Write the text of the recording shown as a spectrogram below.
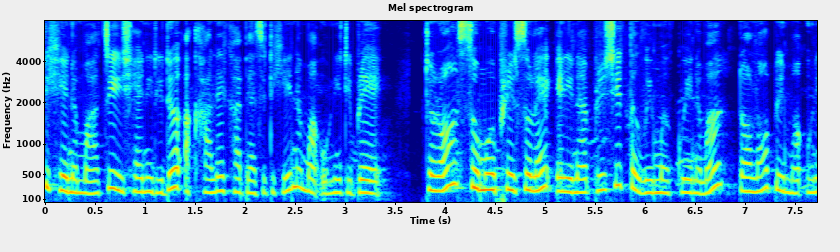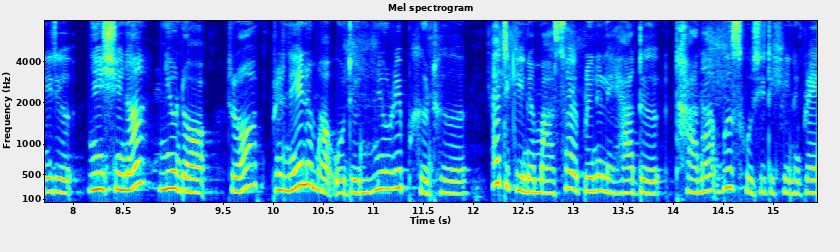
တခေနမှာကြည်ရှဲနေဒီဒအခါလေးခပြစီတခေနမှာအိုနီဒီပရက်တို့တော့ဆိုမိုပရဆိုလေအေဒီနာပရရှိတဝေမကွေးနမှာဒေါ်လောပီမှာအိုနီဒညရှင်နာညွတ်တော့တို့တော့ပရနေနမှာအိုဒညိုရစ်ခွန်ထအတကီနမှာဆွဲပရင်းလေဟာဒဌာနဘုဆိုရှိတခေနပရ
